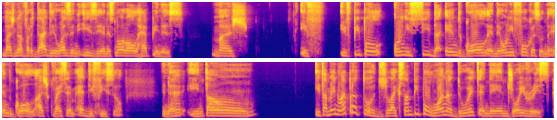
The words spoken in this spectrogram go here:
Mas na verdade it wasn't easy and it's not all happiness. Mas if if people only see the end goal and they only focus on the end goal, acho que vai ser é difícil, né? Então e também não é para todos. Like some people wanna do it and they enjoy risk.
